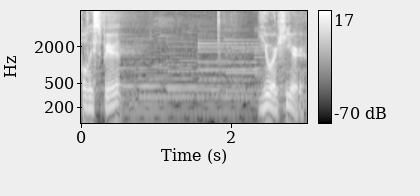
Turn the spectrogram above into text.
Holy Spirit, you are here.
